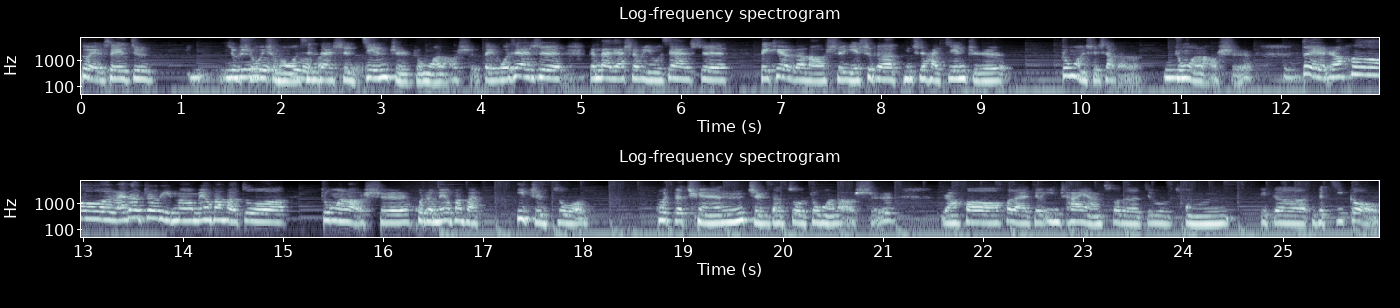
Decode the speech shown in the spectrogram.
对，所以就就是为什么我现在是兼职中文老师。对，我现在是跟大家声明，我现在是 daycare 的老师，也是个平时还兼职中文学校的中文老师。对，然后来到这里呢，没有办法做。中文老师，或者没有办法一直做，或者全职的做中文老师，然后后来就阴差阳错的就从一个一个机构，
